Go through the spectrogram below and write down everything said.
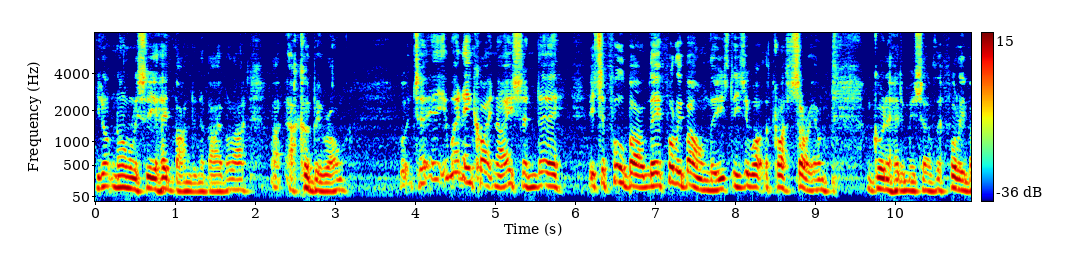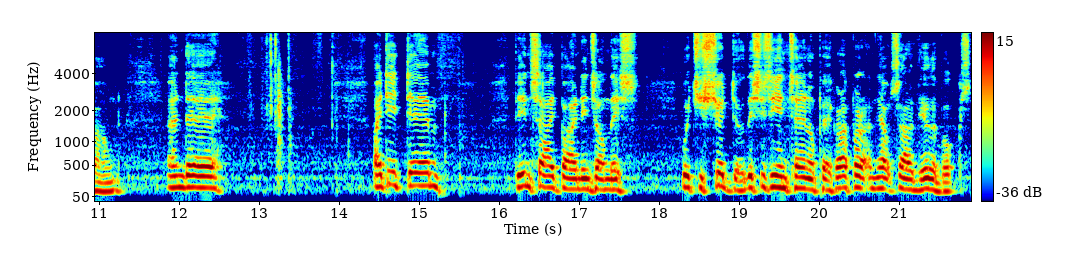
You don't normally see a headband in a Bible. I, I, I could be wrong. But uh, it went in quite nice and uh, it's a full bound. They're fully bound these. These are what the class sorry I'm, I'm going ahead of myself. They're fully bound. And uh, I did um, the inside bindings on this which you should do. This is the internal paper. I put it on the outside of the other books,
